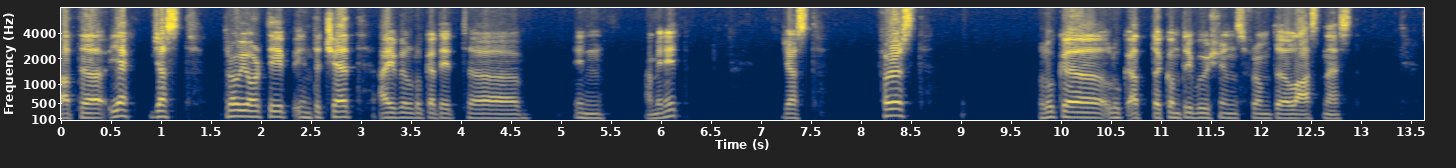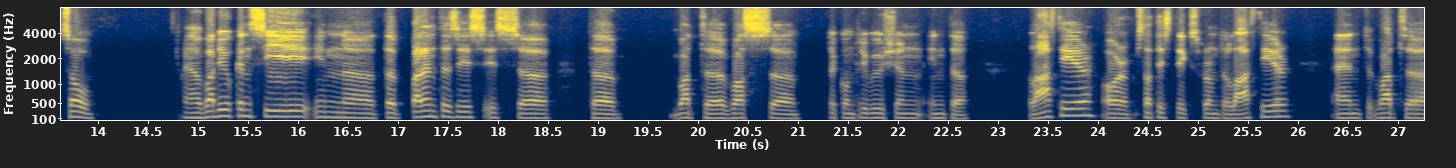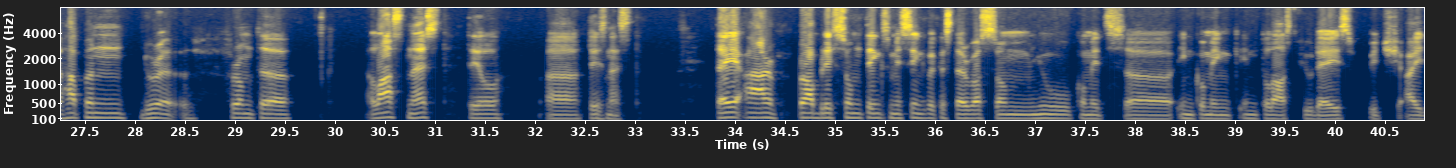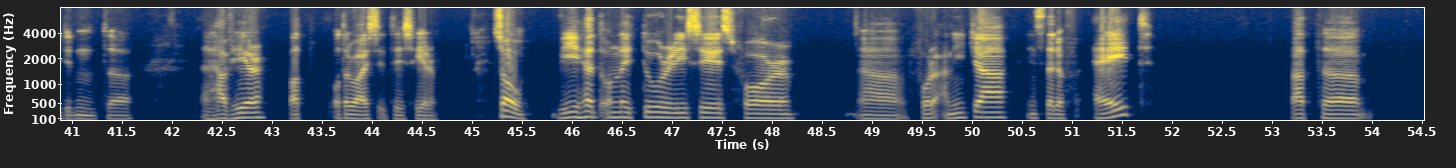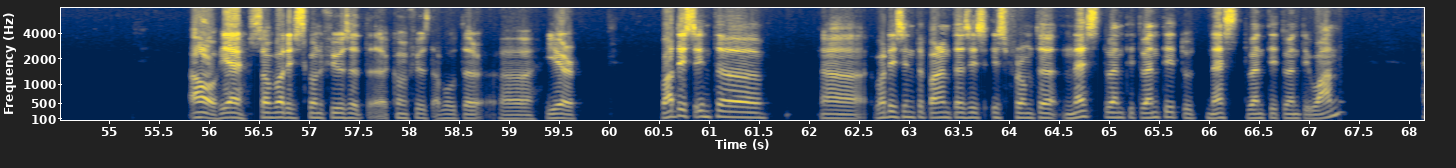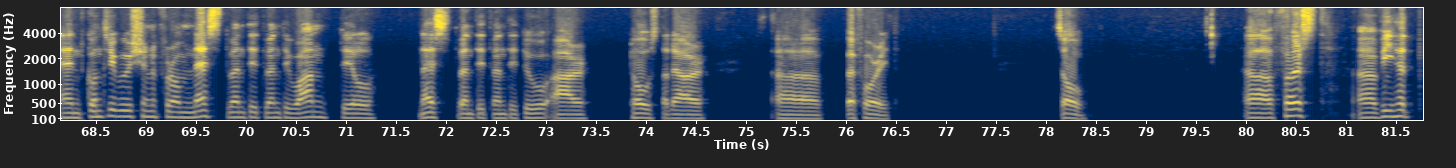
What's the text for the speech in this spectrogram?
But uh, yeah, just throw your tip in the chat. I will look at it uh, in a minute. Just first look uh, look at the contributions from the last nest. So uh, what you can see in the parentheses is the what was the contribution in the last year or statistics from the last year and what uh, happened from the last nest till uh, this nest. They are probably some things missing because there was some new commits uh, incoming in the last few days, which I didn't uh, have here, but otherwise it is here. So we had only two releases for uh, for Anitya instead of eight. But uh, oh yeah, somebody's confused uh, confused about the uh, year. What is in the uh, what is in the parenthesis is from the Nest 2020 to Nest 2021, and contribution from Nest 2021 till Nest 2022 are those that are uh, before it. So uh, first, uh, we had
